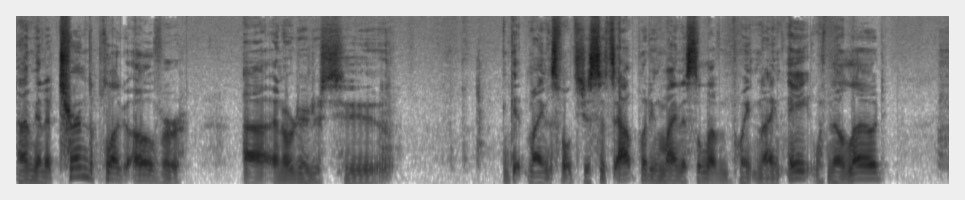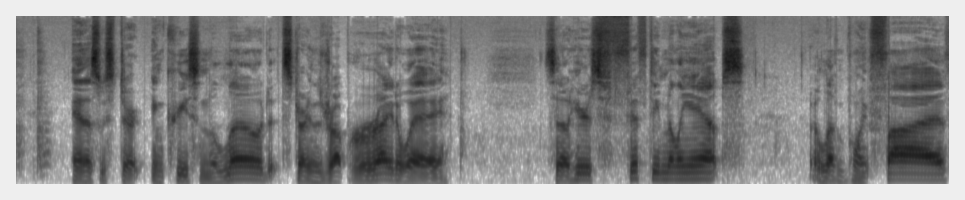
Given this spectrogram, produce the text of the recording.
And I'm going to turn the plug over uh, in order to get minus voltages. So it's outputting minus 11.98 with no load. And as we start increasing the load, it's starting to drop right away. So here's 50 milliamps, 11.5,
